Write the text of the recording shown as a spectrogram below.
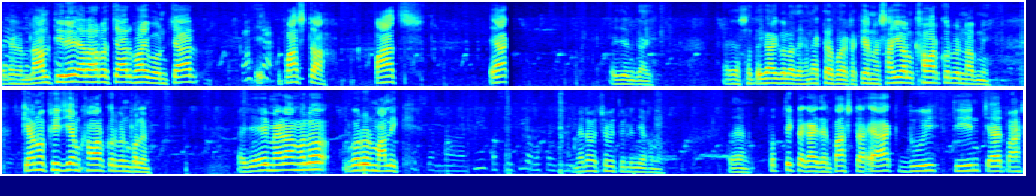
এই দেখেন লাল তীরের এরা হলো চার ভাই বোন চার পাঁচটা? পাঁচ এক। এই যে গাই এর সাথে গাইগুলা দেখেন একটার পর একটা। কেন সাইওয়াল খামার করবেন না আপনি? কেন ফ্রিজিয়াম খামার করবেন বলেন? এই যে এই ম্যাডাম হলো গরুর মালিক। ম্যাডামের ছবি তুলিনি এখনও। দেখেন প্রত্যেকটা গাই দেখেন পাঁচটা এক দুই তিন চার পাঁচ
